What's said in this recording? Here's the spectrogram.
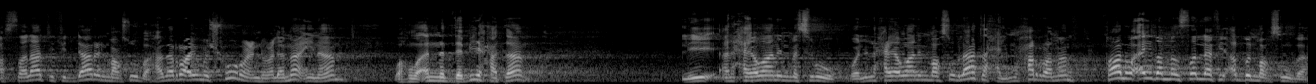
الصلاة في الدار المغصوبة هذا الرأي مشهور عند علمائنا وهو أن الذبيحة للحيوان المسروق وللحيوان المغصوب. لا تحل محرمة. قالوا أيضا من صلى في أرض مغصوبة.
